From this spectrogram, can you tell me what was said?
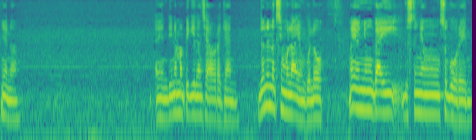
Yun o. Ayun, di naman pigilan si Aura dyan. Doon na nagsimula yung gulo. Ngayon, yung guy gusto niyang sugurin.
